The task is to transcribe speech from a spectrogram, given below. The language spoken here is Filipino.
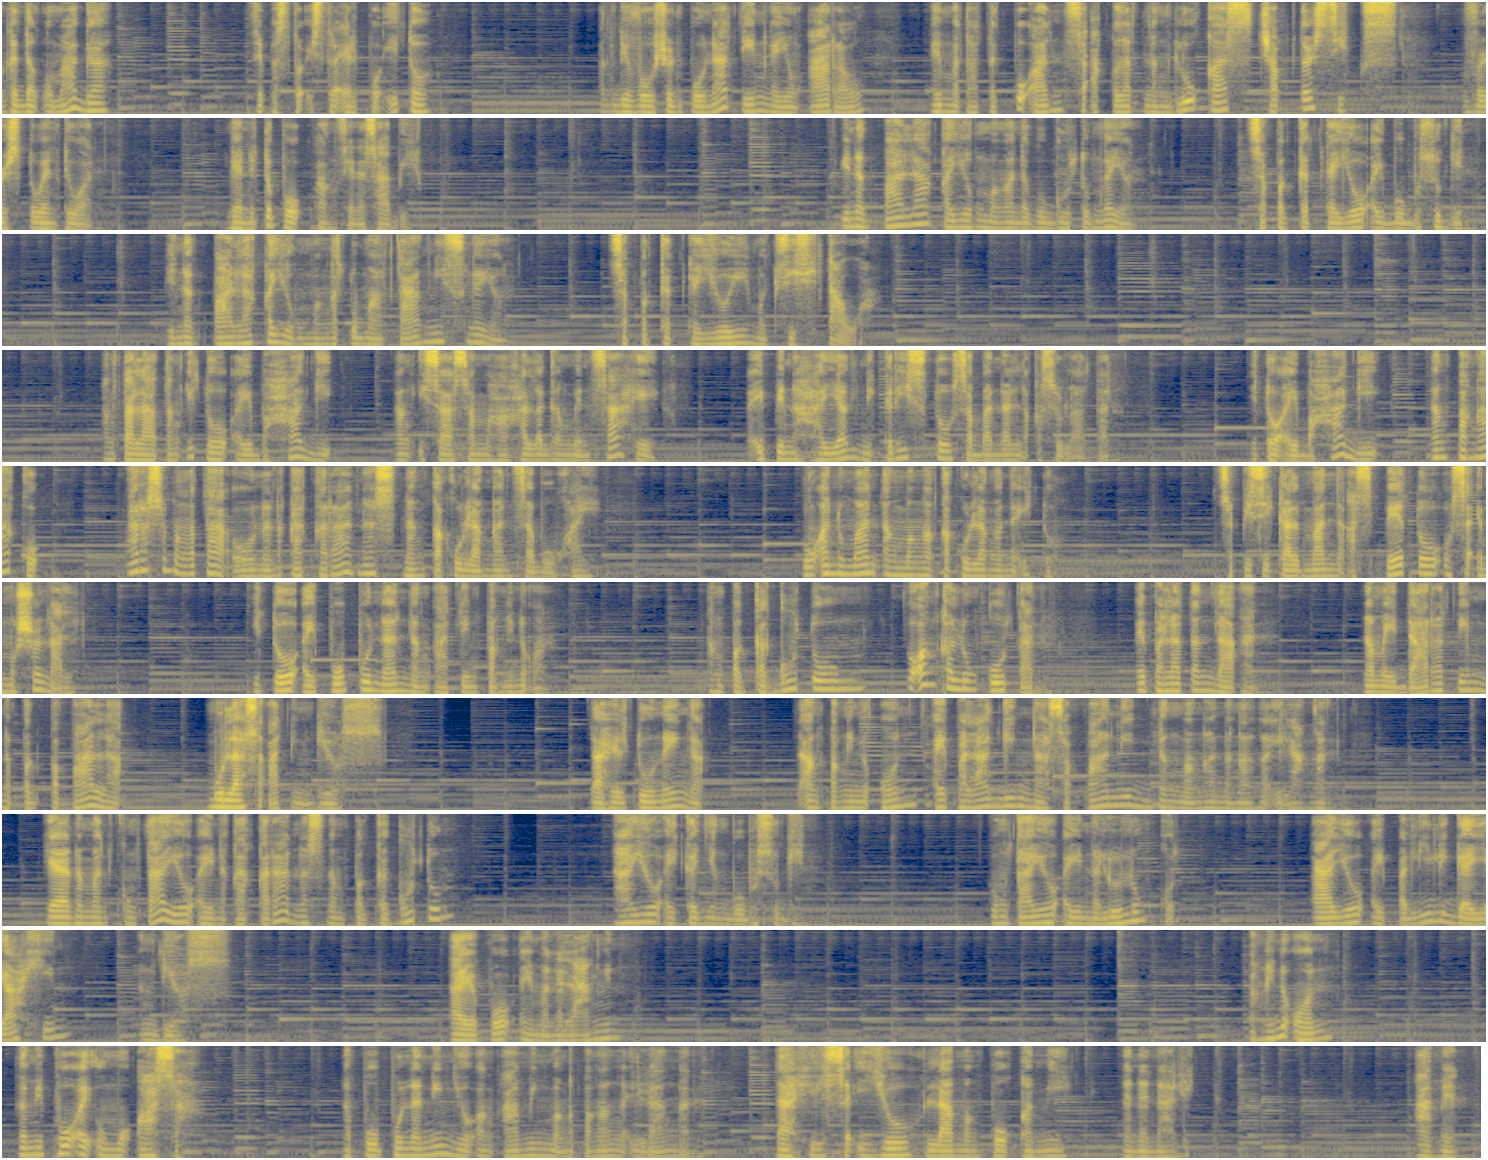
Magandang umaga. Si Pastor Israel po ito. Ang devotion po natin ngayong araw ay matatagpuan sa aklat ng Lucas chapter 6 verse 21. Ganito po ang sinasabi. Pinagpala kayong mga nagugutom ngayon sapagkat kayo ay bubusugin. Pinagpala kayong mga tumatangis ngayon sapagkat kayo'y magsisitawa. Ang talatang ito ay bahagi ng isa sa mahahalagang mensahe na ipinahayag ni Kristo sa banal na kasulatan. Ito ay bahagi ng pangako para sa mga tao na nakakaranas ng kakulangan sa buhay. Kung anuman ang mga kakulangan na ito, sa pisikal man na aspeto o sa emosyonal, ito ay pupunan ng ating Panginoon. Ang pagkagutom o ang kalungkutan ay palatandaan na may darating na pagpapala mula sa ating Diyos. Dahil tunay nga na ang Panginoon ay palaging nasa panig ng mga nangangailangan. Kaya naman kung tayo ay nakakaranas ng pagkagutom, tayo ay kanyang bubusugin. Kung tayo ay nalulungkot, tayo ay paliligayahin ng Diyos. Tayo po ay manalangin. Panginoon, kami po ay umuasa na pupunan ninyo ang aming mga pangangailangan dahil sa iyo lamang po kami nananalig. Amen.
